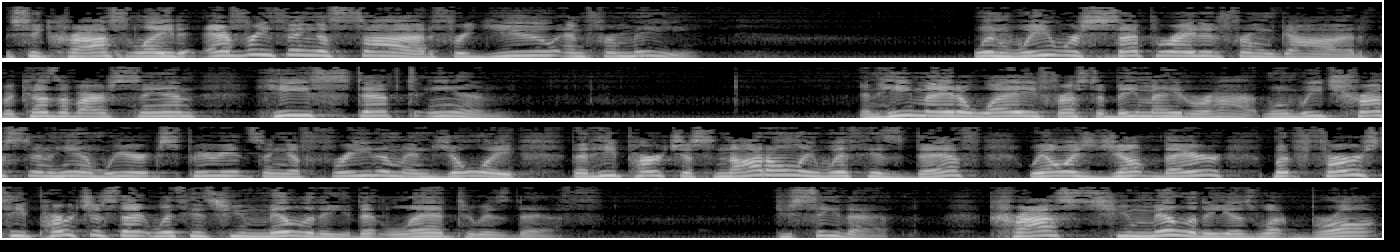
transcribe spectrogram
You see, Christ laid everything aside for you and for me. When we were separated from God because of our sin, he stepped in. And He made a way for us to be made right. When we trust in Him, we are experiencing a freedom and joy that He purchased not only with His death, we always jump there, but first He purchased that with His humility that led to His death. Do you see that? Christ's humility is what brought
